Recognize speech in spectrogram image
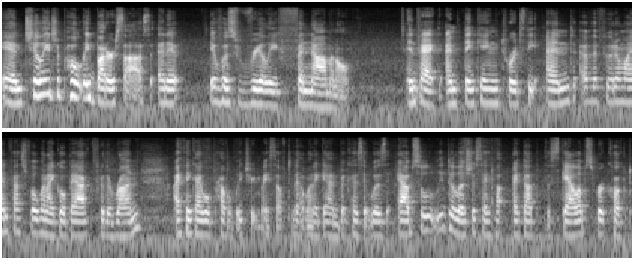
and chili chipotle butter sauce. And it, it was really phenomenal. In fact, I'm thinking towards the end of the Food and Wine Festival when I go back for the run, I think I will probably treat myself to that one again because it was absolutely delicious. I thought I thought that the scallops were cooked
